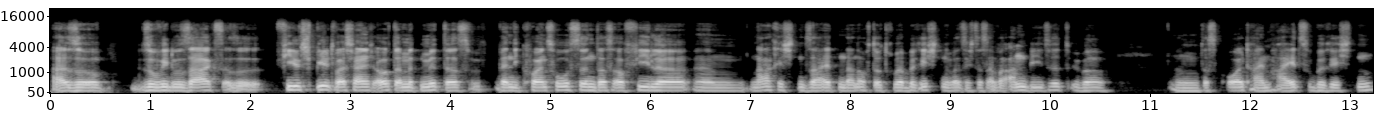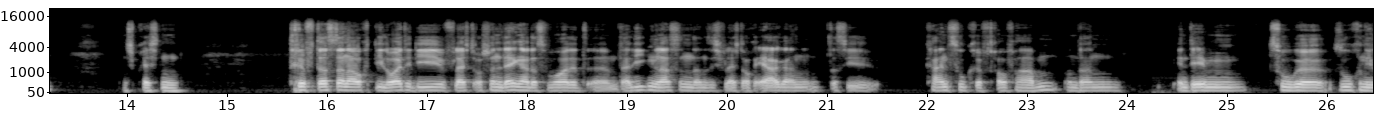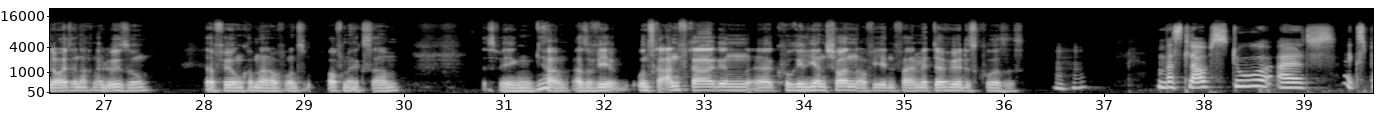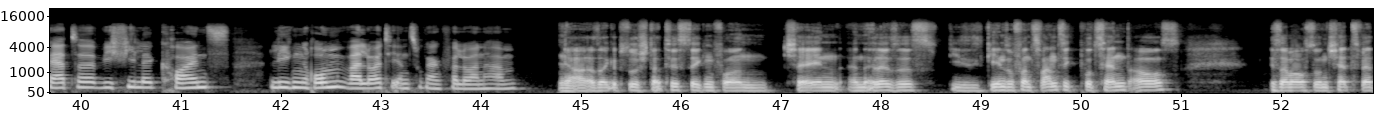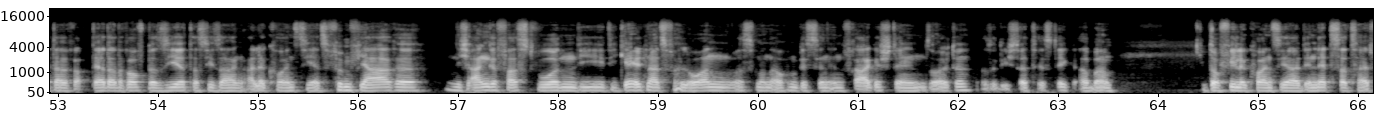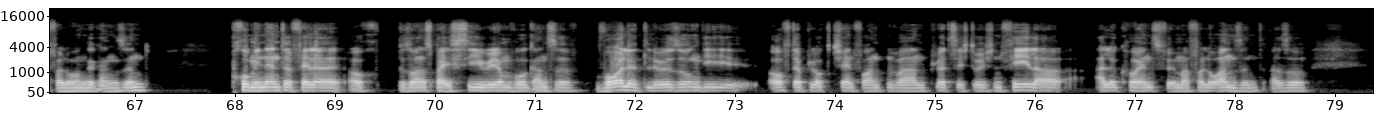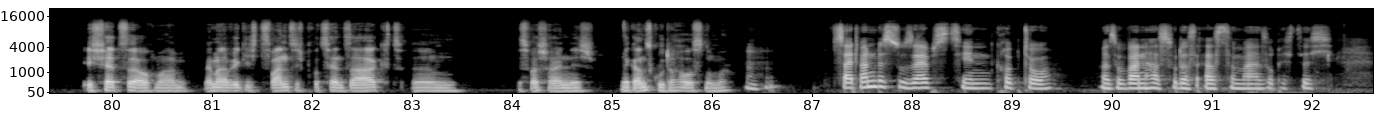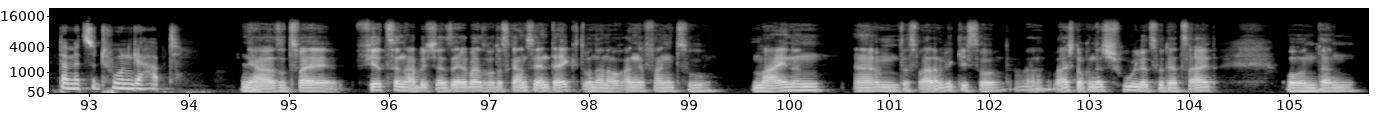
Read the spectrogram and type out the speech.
Also, so wie du sagst, also viel spielt wahrscheinlich auch damit mit, dass wenn die Coins hoch sind, dass auch viele ähm, Nachrichtenseiten dann auch darüber berichten, weil sich das einfach anbietet, über ähm, das All-Time-High zu berichten. Entsprechend trifft das dann auch die Leute, die vielleicht auch schon länger das Wallet ähm, da liegen lassen, dann sich vielleicht auch ärgern, dass sie keinen Zugriff drauf haben und dann in dem Zuge suchen die Leute nach einer Lösung dafür und kommen dann auf uns aufmerksam. Deswegen, ja, also wir, unsere Anfragen äh, korrelieren schon auf jeden Fall mit der Höhe des Kurses. Mhm. Und was glaubst du als Experte, wie viele Coins liegen rum, weil Leute ihren Zugang verloren haben? Ja, also da gibt es so Statistiken von Chain Analysis, die gehen so von 20 Prozent aus. Ist aber auch so ein Schätzwert, der darauf basiert, dass sie sagen, alle Coins, die jetzt fünf Jahre nicht angefasst wurden, die, die gelten als verloren, was man auch ein bisschen in Frage stellen sollte, also die Statistik. Aber es gibt auch viele Coins, die halt in letzter Zeit verloren gegangen sind. Prominente Fälle, auch besonders bei Ethereum, wo ganze Wallet-Lösungen, die auf der Blockchain vorhanden waren, plötzlich durch einen Fehler alle Coins für immer verloren sind. Also ich schätze auch mal, wenn man wirklich 20 Prozent sagt, ähm, ist wahrscheinlich eine ganz gute Hausnummer. Mhm. Seit wann bist du selbst in Krypto? Also wann hast du das erste Mal so richtig damit zu tun gehabt? Ja, also 2014 habe ich ja selber so das Ganze entdeckt und dann auch angefangen zu meinen. Ähm, das war dann wirklich so, da war, war, ich noch in der Schule zu der Zeit. Und dann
